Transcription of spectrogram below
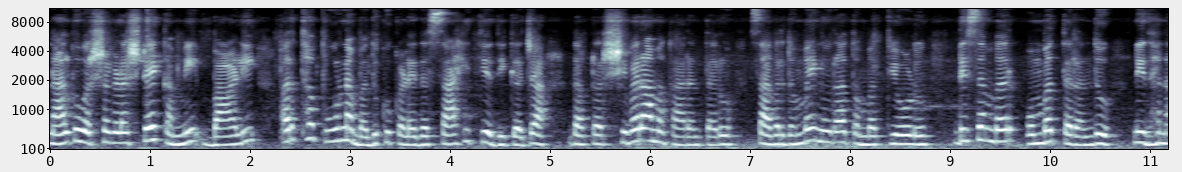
ನಾಲ್ಕು ವರ್ಷಗಳಷ್ಟೇ ಕಮ್ಮಿ ಬಾಳಿ ಅರ್ಥಪೂರ್ಣ ಬದುಕು ಕಳೆದ ಸಾಹಿತ್ಯ ದಿಗ್ಗಜ ಡಾಕ್ಟರ್ ಶಿವರಾಮ ಕಾರಂತರು ಸಾವಿರದ ಒಂಬೈನೂರ ತೊಂಬತ್ತೇಳು ಡಿಸೆಂಬರ್ ಒಂಬತ್ತರಂದು ನಿಧನ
